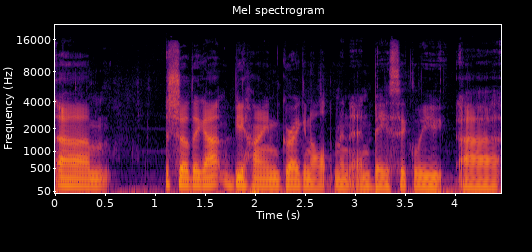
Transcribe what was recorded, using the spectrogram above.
Um, so they got behind Greg and Altman and basically uh,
